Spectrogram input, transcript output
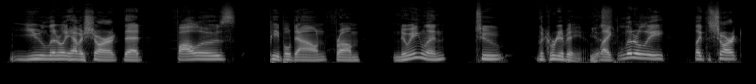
you literally have a shark that follows people down from New England to the Caribbean. Yes. Like literally, like the shark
